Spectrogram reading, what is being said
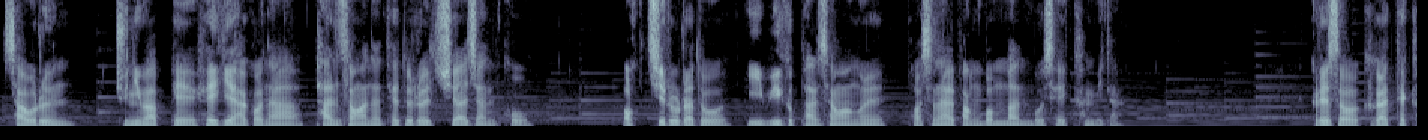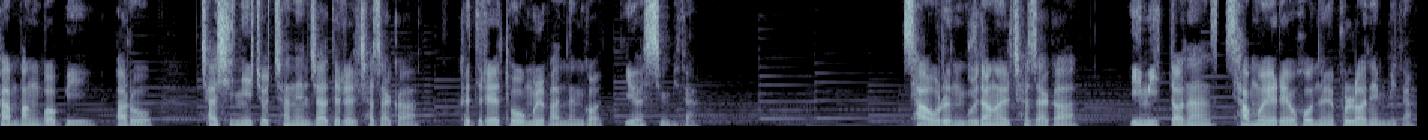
사울은 주님 앞에 회개하거나 반성하는 태도를 취하지 않고 억지로라도 이 위급한 상황을 벗어날 방법만 모색합니다. 그래서 그가 택한 방법이 바로 자신이 쫓아낸 자들을 찾아가 그들의 도움을 받는 것이었습니다. 사울은 무당을 찾아가 이미 떠난 사무엘의 혼을 불러냅니다.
